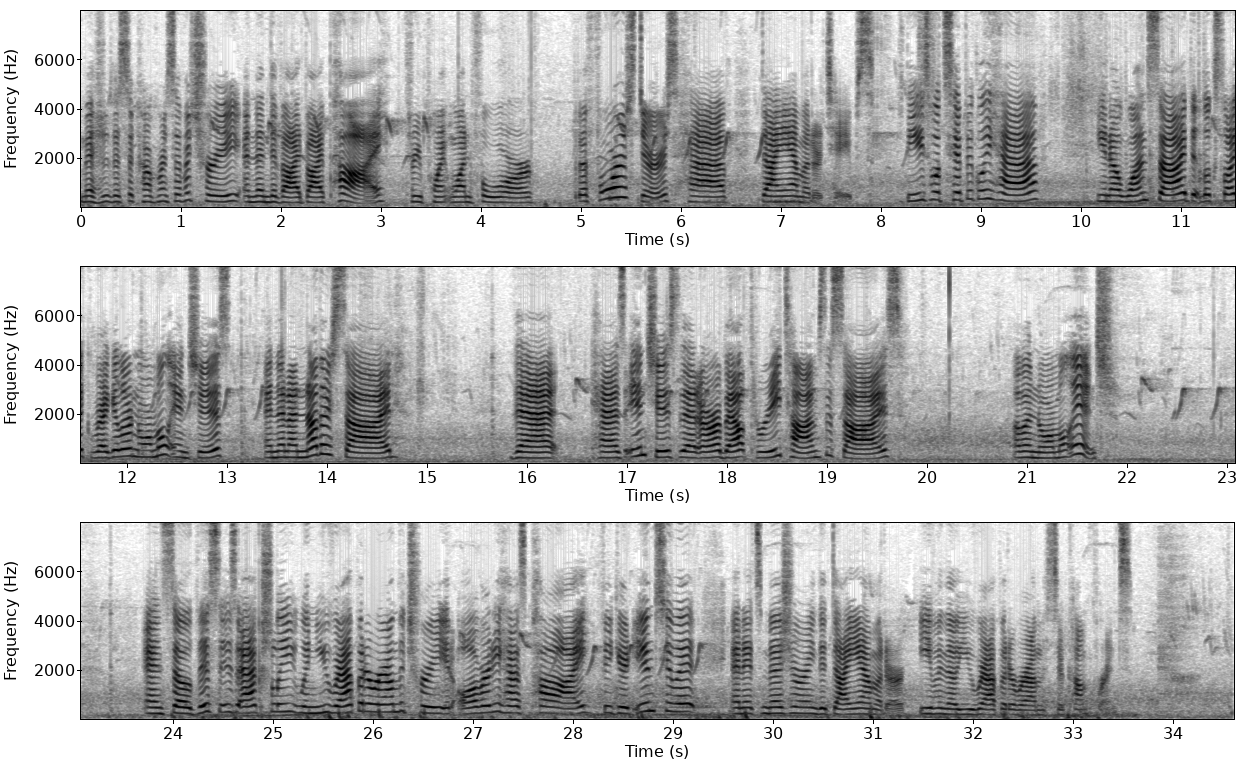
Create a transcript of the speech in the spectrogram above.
measure the circumference of a tree, and then divide by pi, 3.14. But foresters have diameter tapes. These will typically have, you know, one side that looks like regular normal inches, and then another side that has inches that are about three times the size of a normal inch. And so this is actually, when you wrap it around the tree, it already has pi figured into it and it's measuring the diameter, even though you wrap it around the circumference.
